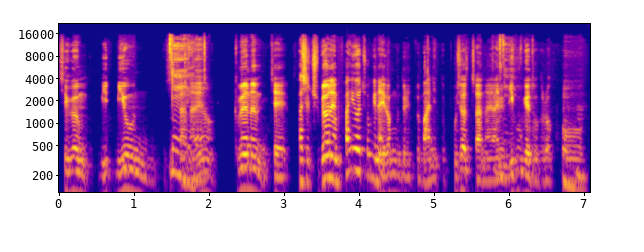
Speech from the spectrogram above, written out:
지금 미, 미혼이시잖아요. 그러면은 이제 사실 주변에 파이어족이나 이런 분들이 또 많이 또 보셨잖아요. 아니면 네. 미국에도 그렇고. 음.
